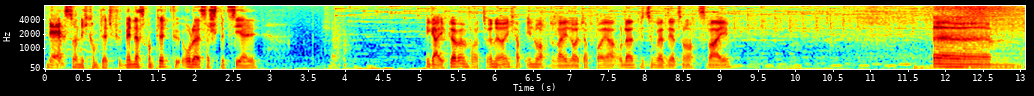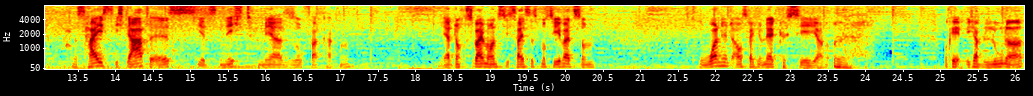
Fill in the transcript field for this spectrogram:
Ne, ist doch nicht komplett für. Wenn das komplett für. Oder ist das speziell? Egal, ich bleibe einfach drin. Ich habe eh nur noch drei Leute vorher. Oder beziehungsweise jetzt nur noch zwei. Ähm, das heißt, ich darf es jetzt nicht mehr so verkacken. Er hat noch zwei Monster. Das heißt, es muss jeweils zum One-Hit ausreichen. Und er hat Kyselia. Okay, ich habe Luna.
